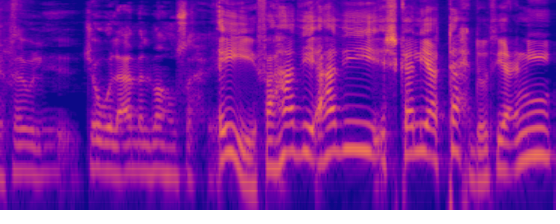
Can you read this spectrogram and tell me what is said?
يخلي جو العمل ما هو صحي. إي فهذه هذه اشكاليات تحدث يعني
